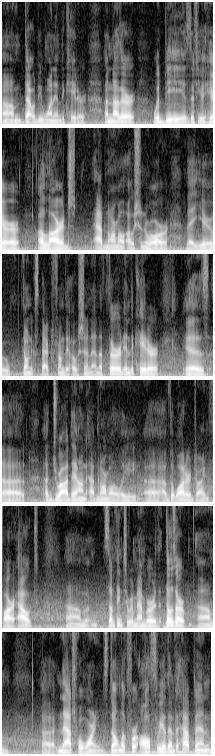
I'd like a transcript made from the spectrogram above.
um, that would be one indicator. Another would be is if you hear a large abnormal ocean roar that you don't expect from the ocean. And a third indicator is uh, a drawdown abnormally uh, of the water drawing far out. Um, something to remember, those are um, uh, natural warnings. Don't look for all three of them to happen.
